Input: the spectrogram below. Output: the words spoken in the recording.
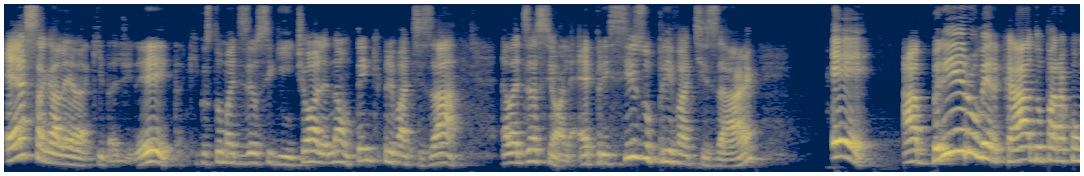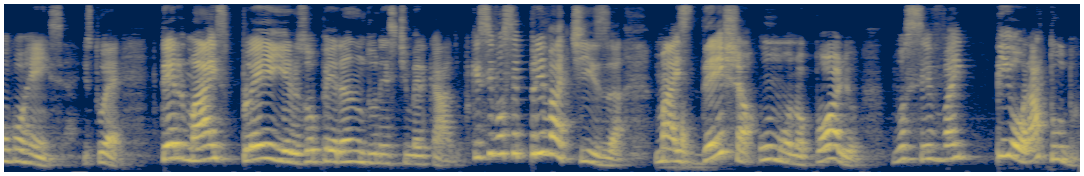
essa galera aqui da direita, que costuma dizer o seguinte, olha, não, tem que privatizar, ela diz assim: olha, é preciso privatizar e abrir o mercado para a concorrência. Isto é, ter mais players operando neste mercado. Porque se você privatiza, mas deixa um monopólio, você vai piorar tudo,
